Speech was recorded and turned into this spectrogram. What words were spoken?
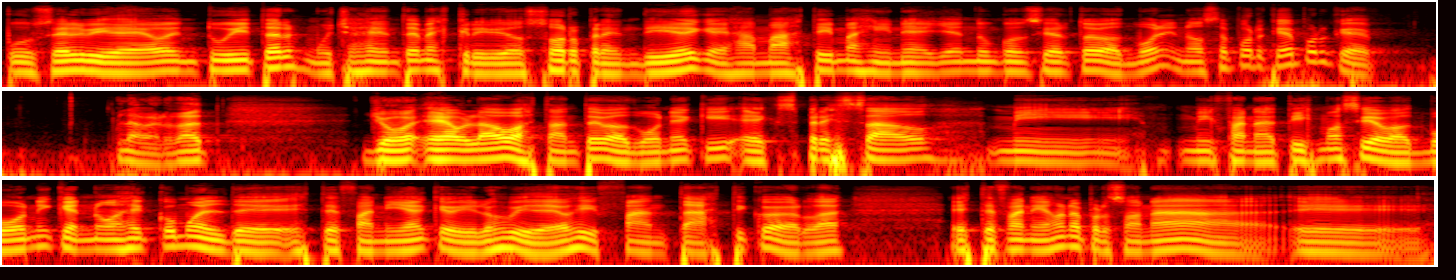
puse el video en Twitter, mucha gente me escribió sorprendida y que jamás te imaginé yendo un concierto de Bad Bunny. No sé por qué, porque la verdad, yo he hablado bastante de Bad Bunny aquí, he expresado mi, mi fanatismo hacia Bad Bunny, que no es como el de Estefanía, que vi los videos y fantástico, de verdad. Estefanía es una persona eh,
